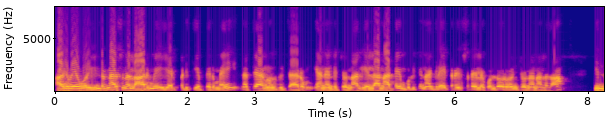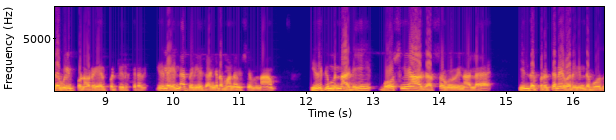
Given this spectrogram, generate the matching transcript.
ஆகவே ஒரு இன்டர்நேஷனல் ஆர்மியை ஏற்படுத்திய பெருமை நத்தியானுக்கு சாரும். ஏனென்று சொன்னால் எல்லா நாட்டையும் பிடிச்சி நான் கிரேட்டர் இஸ்ரேலில் கொண்டு வருவேன்னு சொன்னனால தான் இந்த விழிப்புணர்வு ஏற்பட்டு இருக்கிறது இதில் என்ன பெரிய சங்கடமான விஷயம்னா இதுக்கு முன்னாடி போஸ்னியா கர்சகோவினால இந்த பிரச்சனை வருகின்ற போது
